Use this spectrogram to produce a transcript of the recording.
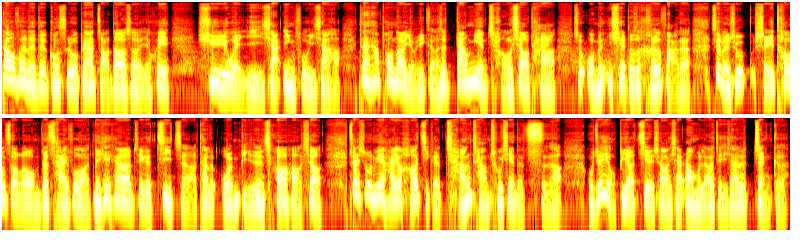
大部分的这个公司，如果被他找到的时候，也会虚与委蛇一下，应付一下哈。但他碰到有一个是当面嘲笑他说：“我们一切都是合法的。”这本书谁偷走了我们的财富啊？你可以看到这个记者，他的文笔真是超好笑。在书里面还有好几个常常出现的词啊，我觉得有必要介绍一下，让我们了解一下这整个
